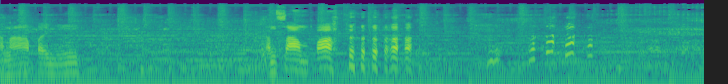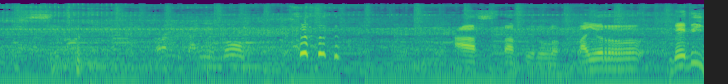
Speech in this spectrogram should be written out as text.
Kenapa ini? Kan sampah. Astagfirullah. Layar baby.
